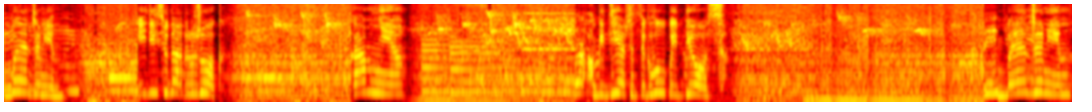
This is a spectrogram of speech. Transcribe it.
Бенджамин. Иди сюда, дружок. Ко мне. Где же ты, глупый пес? Бенджамин.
